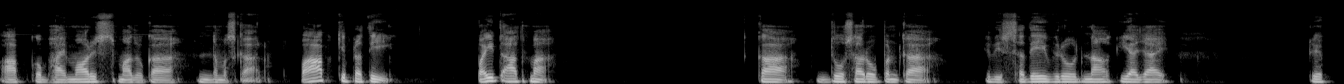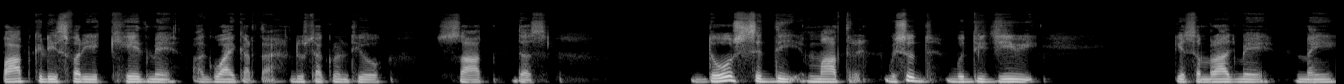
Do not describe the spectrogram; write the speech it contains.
आपको भाई मॉरिस माधो का नमस्कार। पाप के प्रति पवित्र आत्मा का दोषारोपण का यदि सदैव विरोध ना किया जाए तो ये पाप के लिए ईश्वरीय खेद में अगुवाई करता है। दूसरा ग्रंथियो सात दस। दोष सिद्धि मात्र विशुद्ध बुद्धिजीवी के साम्राज्य में नहीं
